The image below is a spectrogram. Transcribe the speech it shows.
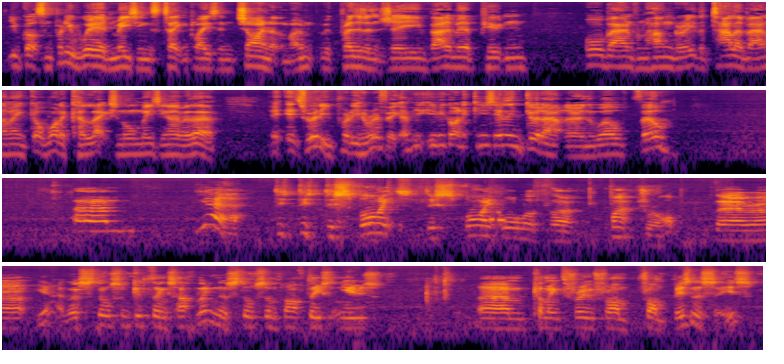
You've got some pretty weird meetings taking place in China at the moment with President Xi, Vladimir Putin, Orban from Hungary, the Taliban. I mean, God, what a collection all meeting over there. It, it's really pretty horrific. Have you, have you got any, can you see anything good out there in the world, Phil? Um, yeah. D- d- despite despite all of the backdrop, there uh, yeah, there's still some good things happening. There's still some half decent news um, coming through from from businesses.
